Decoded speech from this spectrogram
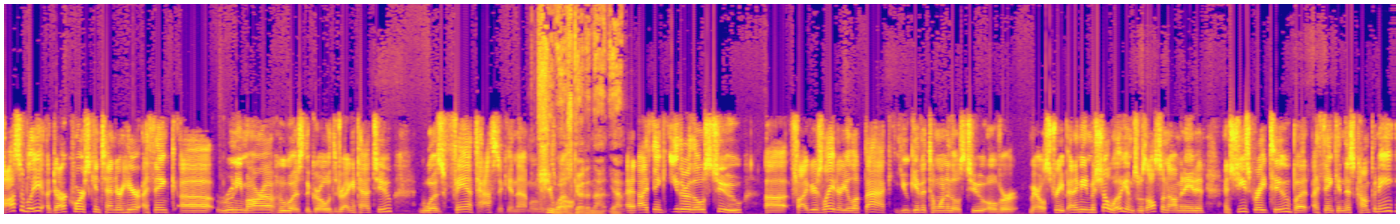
possibly a dark horse contender here. I think uh, Rooney Mara, who was the girl with the dragon tattoo, was fantastic in that movie. She as was well. good in that. Yeah. And I think either of those two, uh, five years later, you look back, you give it to one of those two over Meryl Streep. And I mean, Michelle Williams was also nominated, and she's great too. But I think in this company,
